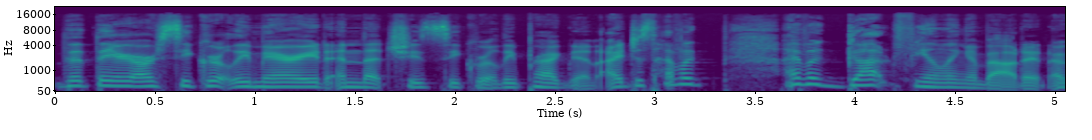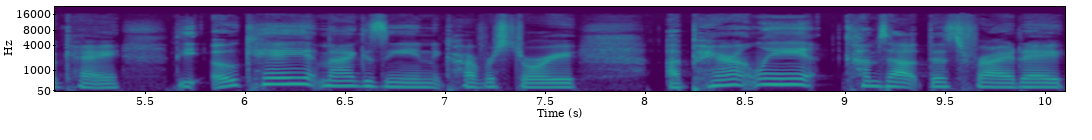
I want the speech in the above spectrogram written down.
that they are secretly married and that she's secretly pregnant. I just have a I have a gut feeling about it, okay? The OK magazine cover story apparently comes out this Friday,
